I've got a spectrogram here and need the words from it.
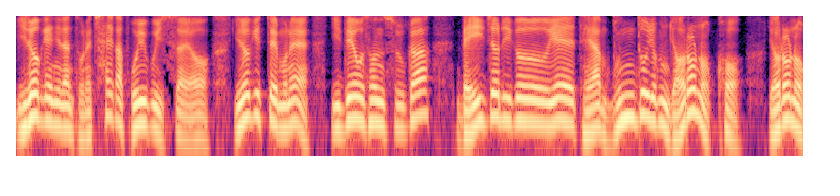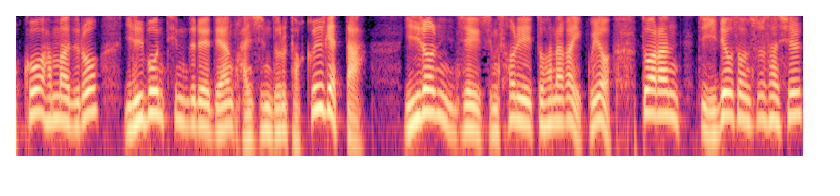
1억 엔이라는 돈의 차이가 보이고 있어요. 이러기 때문에 이대호 선수가 메이저리그에 대한 문도 좀 열어놓고 열어놓고 한마디로 일본 팀들에 대한 관심도를 더 끌겠다. 이런 이제 지금 설이 또 하나가 있고요. 또 하나는 이대호 선수 사실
